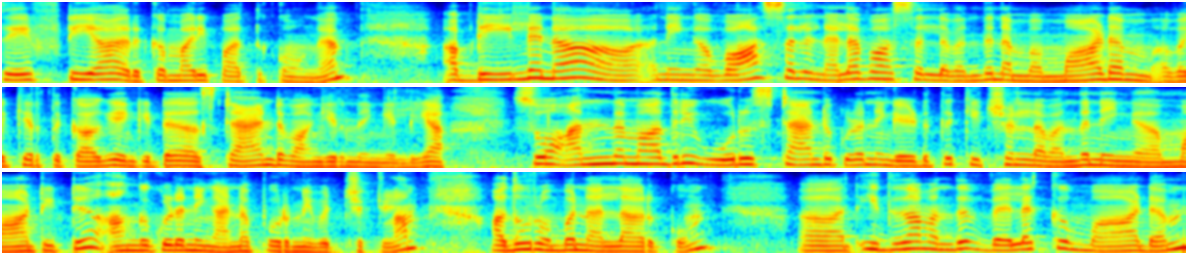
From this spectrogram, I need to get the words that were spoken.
சேஃப்டியாக இருக்க மாதிரி பார்த்துக்கோங்க. அப்படி இல்லைன்னா நீங்கள் வாசலில் நிலவாசலில் வந்து நம்ம மாடம் வைக்கிறதுக்காக என்கிட்ட ஸ்டாண்டு வாங்கியிருந்தீங்க இல்லையா? ஸோ அந்த மாதிரி ஒரு ஸ்டாண்டு கூட நீங்கள் எடுத்து கிச்சனில் வந்து நீங்கள் மாட்டிட்டு அங்கே கூட நீங்கள் அன்னபூர்ணி வச்சுக்கலாம். அதுவும் ரொம்ப நல்லாயிருக்கும் இதுதான் வந்து விளக்கு மாடம்.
